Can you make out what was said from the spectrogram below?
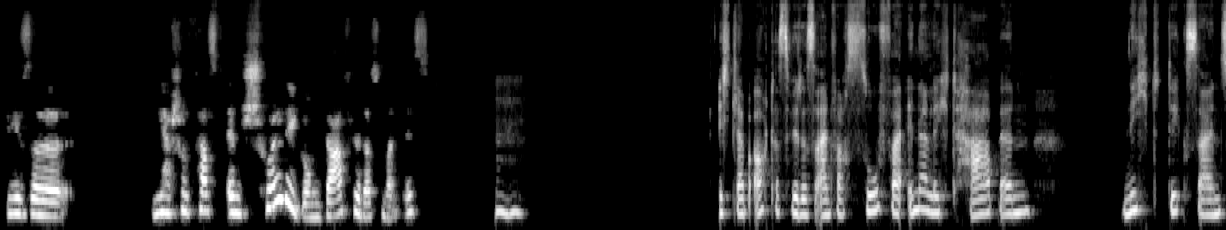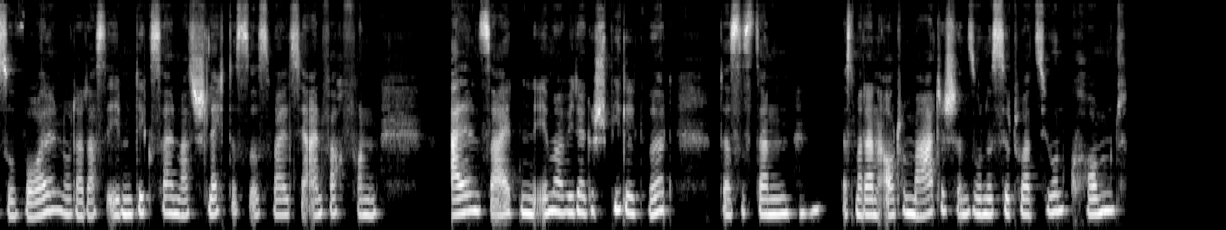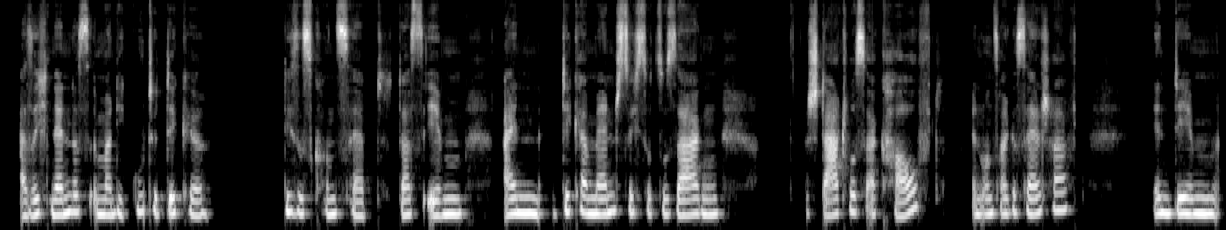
Diese, ja, schon fast Entschuldigung dafür, dass man isst. Mhm. Ich glaube auch, dass wir das einfach so verinnerlicht haben, nicht dick sein zu wollen oder dass eben dick sein was Schlechtes ist, weil es ja einfach von allen Seiten immer wieder gespiegelt wird, dass es dann, mhm. dass man dann automatisch in so eine Situation kommt. Also ich nenne das immer die gute Dicke, dieses Konzept, dass eben ein dicker Mensch sich sozusagen Status erkauft in unserer Gesellschaft, in dem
